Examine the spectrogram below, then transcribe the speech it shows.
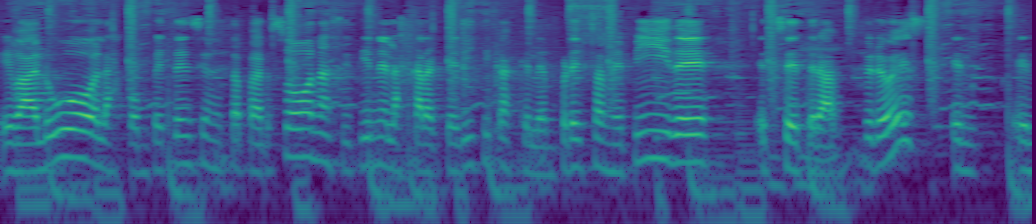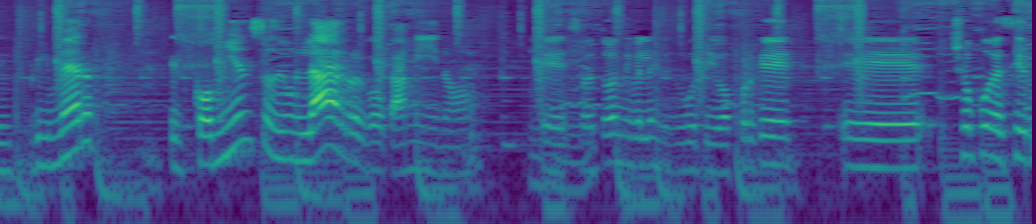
evalúo las competencias de esta persona, si tiene las características que la empresa me pide, etcétera. Pero es el, el primer, el comienzo de un largo camino. Eh, sobre todo a niveles ejecutivos, porque eh, yo puedo decir,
